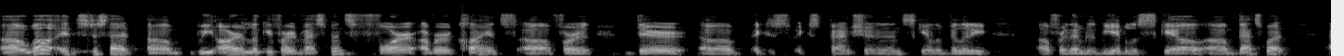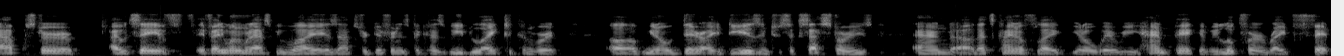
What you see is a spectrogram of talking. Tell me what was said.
Uh, well, it's just that uh, we are looking for investments for our clients, uh, for their uh, ex- expansion and scalability uh, for them to be able to scale. Um, that's what Appster, I would say, if, if anyone would ask me why is Appster different, is because we'd like to convert, uh, you know, their ideas into success stories. And uh, that's kind of like, you know, where we handpick and we look for a right fit,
